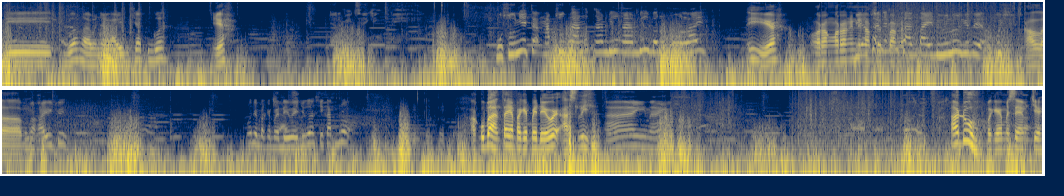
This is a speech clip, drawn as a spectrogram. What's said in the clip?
Di gua nggak menyalain chat gua. Ya, Musuhnya ca- nafsu banget ngambil-ngambil baru mulai. iya. Orang-orang ini nafsu Biasanya banget. santai dulu gitu ya. Wih, Kalem. rumah kayu cuy. Oh dia pakai PDW juga sikat bro. Aku bantai yang pakai PDW asli. Nice, nice. Aduh, pakai MSMC.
